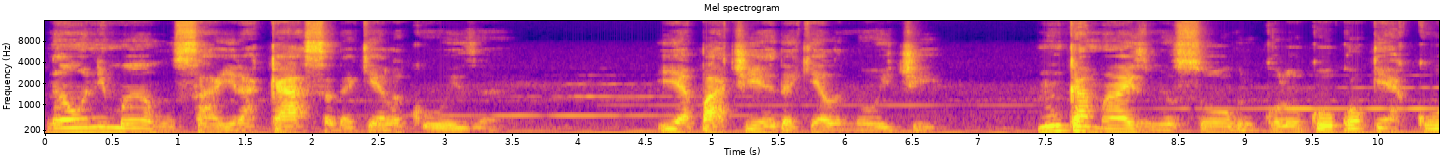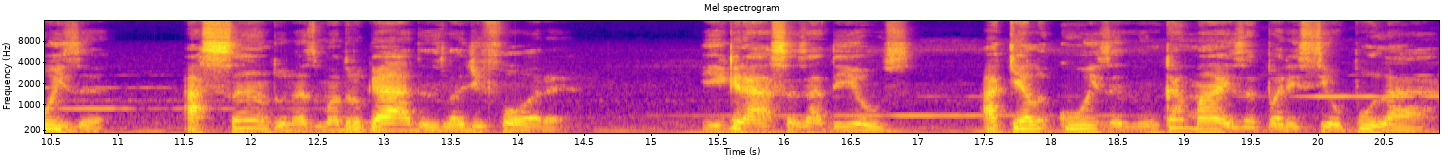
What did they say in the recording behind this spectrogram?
Não animamos sair à caça daquela coisa. E a partir daquela noite, nunca mais meu sogro colocou qualquer coisa assando nas madrugadas lá de fora. E graças a Deus, aquela coisa nunca mais apareceu por lá.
